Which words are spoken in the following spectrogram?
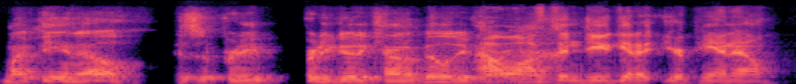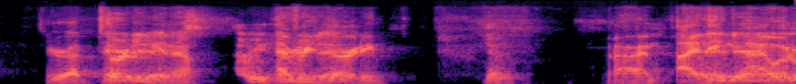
my P&L is a pretty pretty good accountability How partner. often do you get your P&L? Your update 30 P&L? days. Every 30 Every days. 30? Yep. All right. I 30 think I would.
